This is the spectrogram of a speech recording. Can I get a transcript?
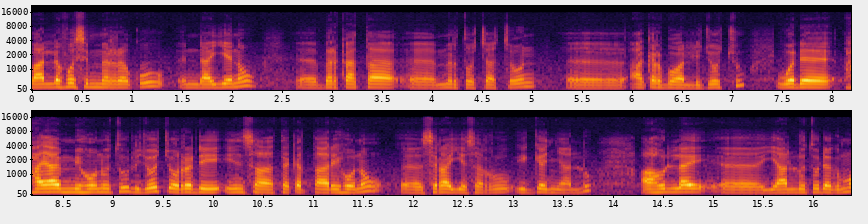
ባለፈው ሲመረቁ እንዳየነው በርካታ ምርቶቻቸውን አቅርበዋል። ልጆቹ ወደ ሀያ የሚሆኑቱ ልጆች already ኢንሳ ተቀጣሪ ሆነው ስራ እየሰሩ ይገኛሉ። አሁን ላይ ያሉቱ ደግሞ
